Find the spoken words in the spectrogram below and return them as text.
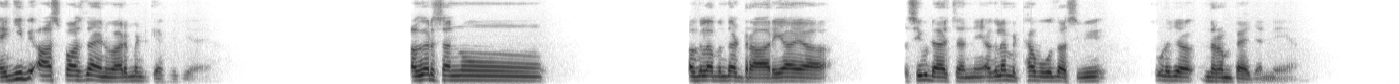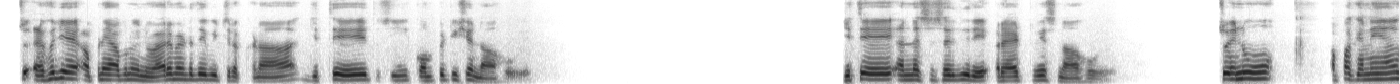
ਹੈਗੀ ਵੀ ਆਸ-ਪਾਸ ਦਾ এনवायरमेंट ਕਿਹੋ ਜਿਹਾ ਹੈ। ਅਗਰ ਸਾਨੂੰ ਅਗਲਾ ਬੰਦਾ ਡਰਾ ਰਿਹਾ ਆ, ਅਸੀਂ ਵੀ ਡਰ ਜਾਂਦੇ ਆ ਅਗਲਾ ਮਿੱਠਾ ਬੋਲਦਾ, ਅਸੀਂ ਵੀ ਥੋੜਾ ਜਿਹਾ ਨਰਮ ਪੈ ਜਾਂਦੇ ਆ ਸੋ ਇਹੋ ਜਿਹੇ ਆਪਣੇ ਆਪ ਨੂੰ এনवायरमेंट ਦੇ ਵਿੱਚ ਰੱਖਣਾ, ਜਿੱਥੇ ਤੁਸੀਂ ਕੰਪੀਟੀਸ਼ਨ ਨਾ ਹੋਵੇ। ਜਿੱਥੇ ਅਨਨੈਸੈਸਰੀ ਦੀ ਰੈਟ ਰੇਸ ਨਾ ਹੋਵੇ। ਸੋ ਇਹਨੂੰ ਆਪਾਂ ਕਹਿੰਦੇ ਆ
